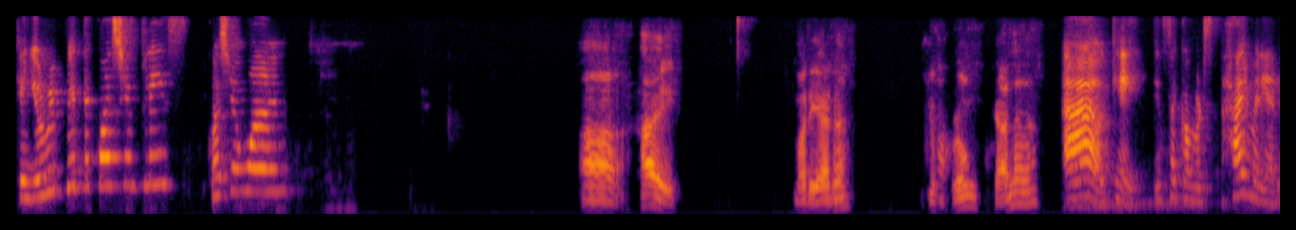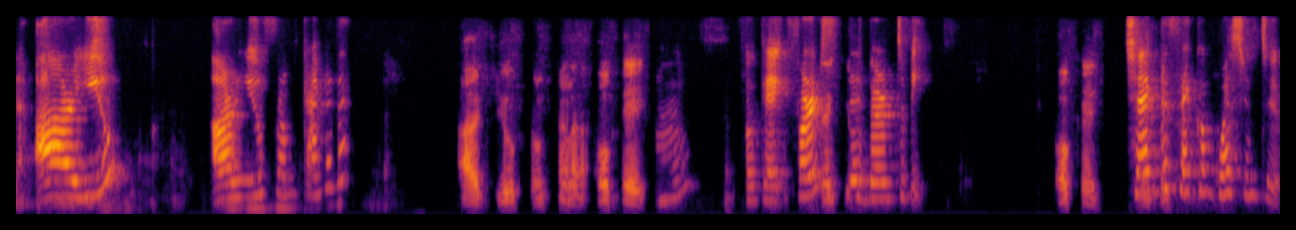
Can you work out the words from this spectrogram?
Can you repeat the question, please? Question one. Uh, hi, Mariana. You Oh. from Canada? Ah, okay. It's a conversation. Hi, Mariana. Are you? Are you from Canada? Are you from Canada? Okay, Mhm. Okay, first the verb to be. okay. Check Thank the second question too.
